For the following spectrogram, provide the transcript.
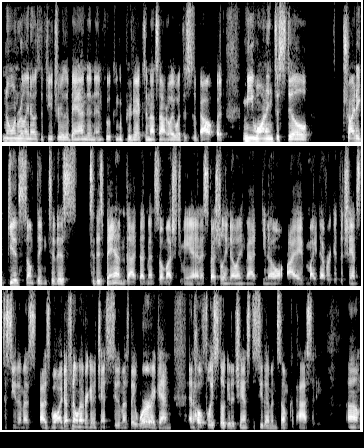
no one really knows the future of the band and, and who can predict and that's not really what this is about. But me wanting to still try to give something to this to this band that that meant so much to me and especially knowing that you know I might never get the chance to see them as as well. I definitely will never get a chance to see them as they were again and hopefully still get a chance to see them in some capacity. Um,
